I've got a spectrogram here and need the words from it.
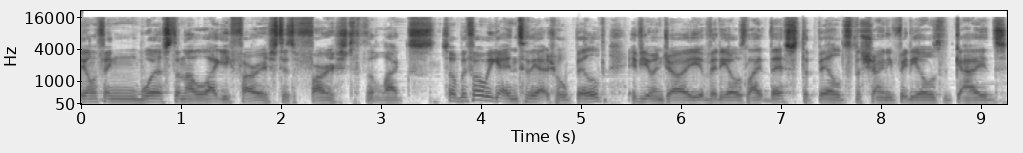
The only thing worse than a laggy forest is a forest that lags. So before we get into the actual build, if you enjoy videos like this, the builds, the shiny videos, the guides,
